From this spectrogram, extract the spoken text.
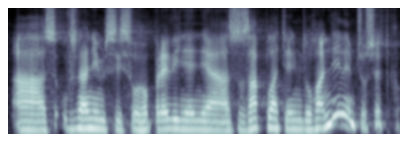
a s uznaním si svojho previnenia, s zaplatením dlhu a neviem čo všetko.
